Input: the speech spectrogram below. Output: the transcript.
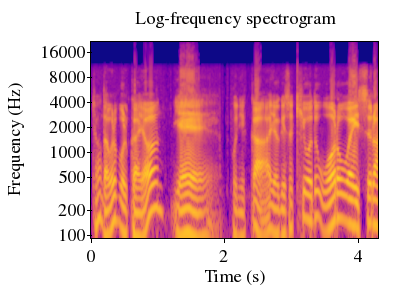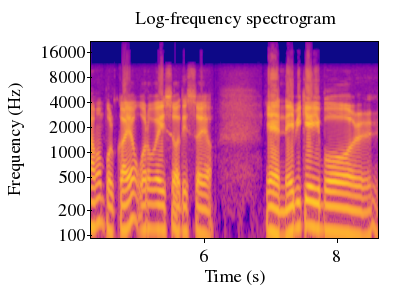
정답을 볼까요? 예, 보니까 여기서 키워드 waterways를 한번 볼까요? waterways 어디 있어요? 예, navigable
